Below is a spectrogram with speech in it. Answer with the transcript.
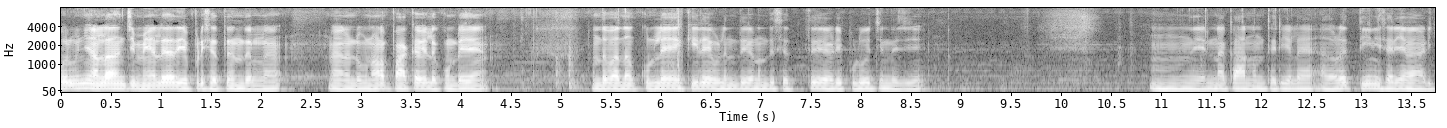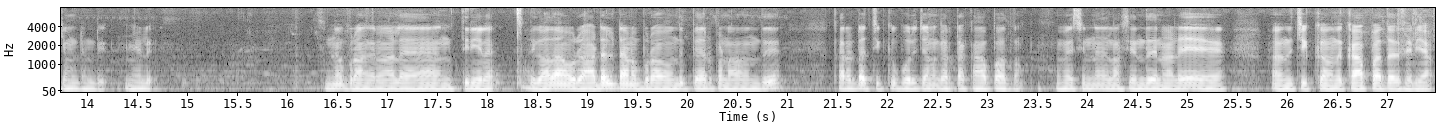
ஒரு குஞ்சு நல்லா இருந்துச்சு மேலே அது எப்படி செத்துன்னு தெரில நான் ரெண்டு மூணு நாளாக பார்க்கவே இல்லை குண்டையை. அந்த மாதிரி தான் குள்ளே கீழே விழுந்து கிடந்து செத்து அப்படியே புழு வச்சுருந்துச்சு. என்ன காரணம் தெரியலை. அதோட தீனி சரியாக அடிக்க மாட்டேன்ட்டு மேலு. சின்ன புறாங்கிறனால வந்து தெரியலை. அதுக்காக தான் ஒரு அடல்ட்டான புறாவை வந்து பேர் பண்ணால் வந்து கரெக்டாக சிக்கு பொறிச்சாலும் கரெக்டாக காப்பாற்றும் அதுமாதிரி சின்னதெல்லாம் சேர்ந்ததுனாலே வந்து சிக்கை வந்து காப்பாற்றாது சரியாக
